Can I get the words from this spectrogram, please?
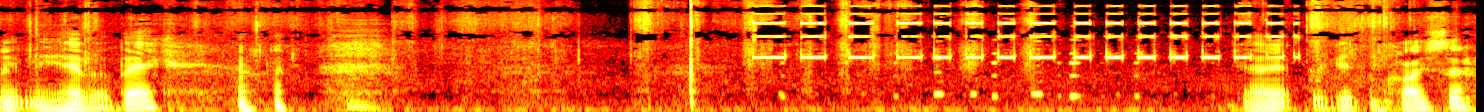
let me have it back. Okay we're getting closer.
